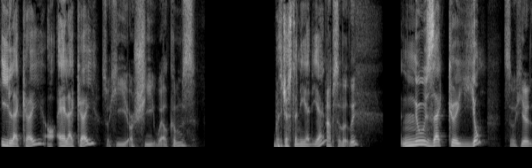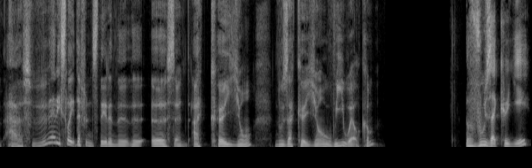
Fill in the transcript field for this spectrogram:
Il accueille or elle accueille So he or she welcomes. with just an e at the end. Absolutely. Nous accueillons. So here, a very slight difference there in the, the e sound. Accueillons. Nous accueillons. We welcome. Vous accueillez.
